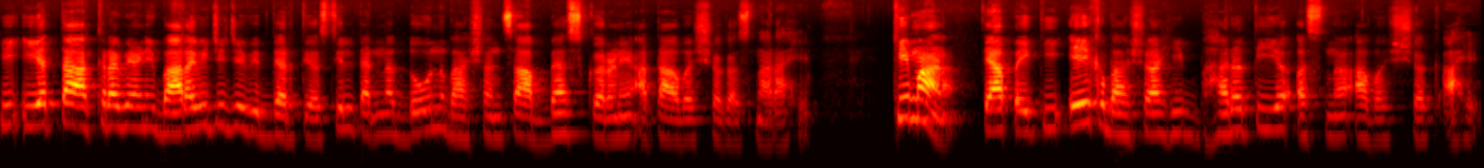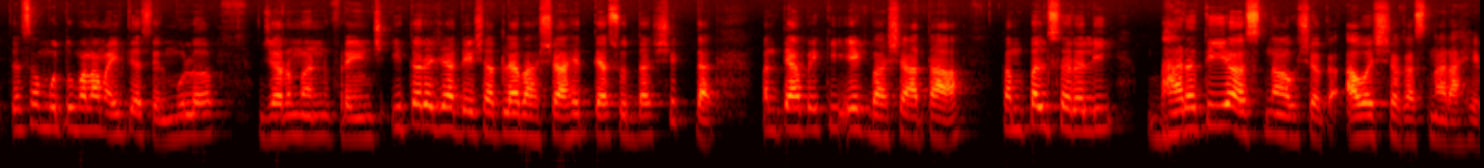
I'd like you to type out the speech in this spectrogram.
की इयत्ता अकरावी आणि बारावीचे जे विद्यार्थी असतील त्यांना दोन भाषांचा अभ्यास करणे आता आवश्यक असणार आहे. किमान त्यापैकी एक भाषा ही भारतीय असणं आवश्यक आहे. जसं तुम्हाला माहिती असेल मुलं जर्मन फ्रेंच इतर ज्या देशातल्या भाषा आहेत त्या सुद्धा शिकतात. पण त्यापैकी एक भाषा आता कंपल्सरली भारतीय असणं आवश्यक आवश्यक असणार आहे.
